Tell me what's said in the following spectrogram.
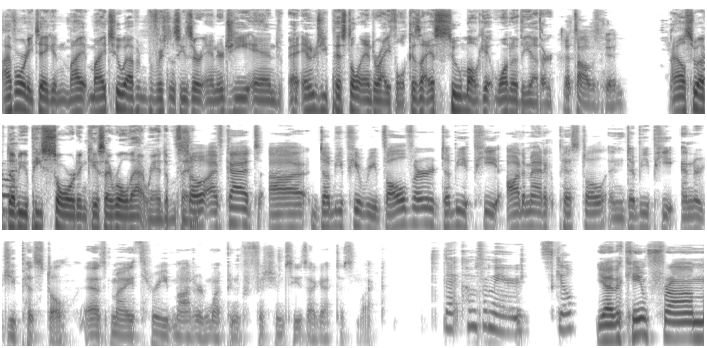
I've already taken my my two weapon proficiencies are energy and uh, energy pistol and rifle because I assume I'll get one or the other. That's always good. I also have WP sword in case I roll that random thing. So I've got uh, WP revolver, WP automatic pistol, and WP energy pistol as my three modern weapon proficiencies I got to select. Did that come from your skill? Yeah, that came from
